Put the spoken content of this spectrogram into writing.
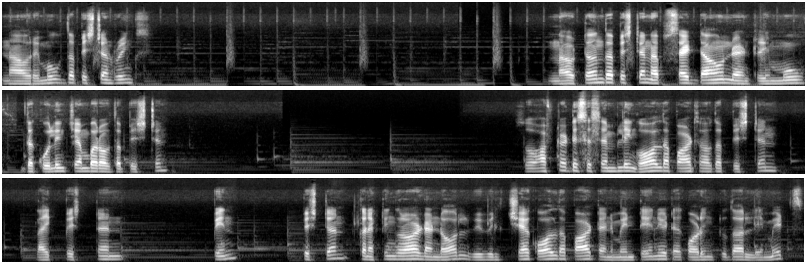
Now remove the piston rings Now turn the piston upside down and remove the cooling chamber of the piston. So after disassembling all the parts of the piston like piston pin, piston, connecting rod and all, we will check all the part and maintain it according to the limits.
